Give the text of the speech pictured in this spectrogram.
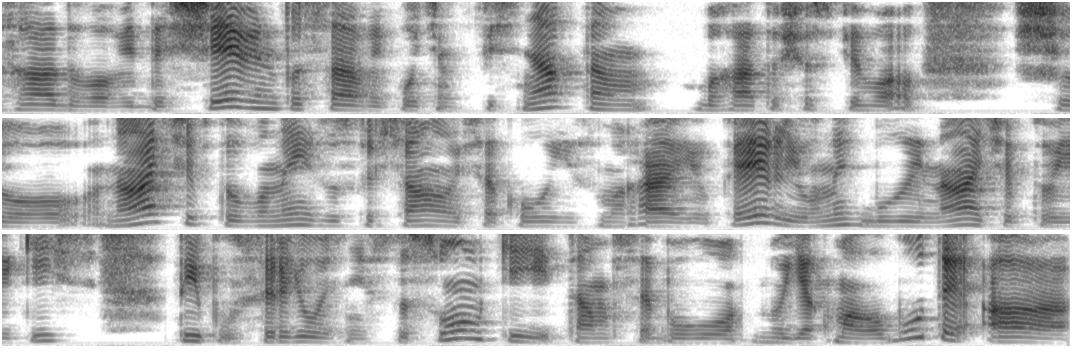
згадував, і де ще він писав, і потім в піснях там багато що співав, що начебто вони зустрічалися колись з Мараю Керрі, у них були начебто якісь типу серйозні стосунки, і там все було ну як мало бути, а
